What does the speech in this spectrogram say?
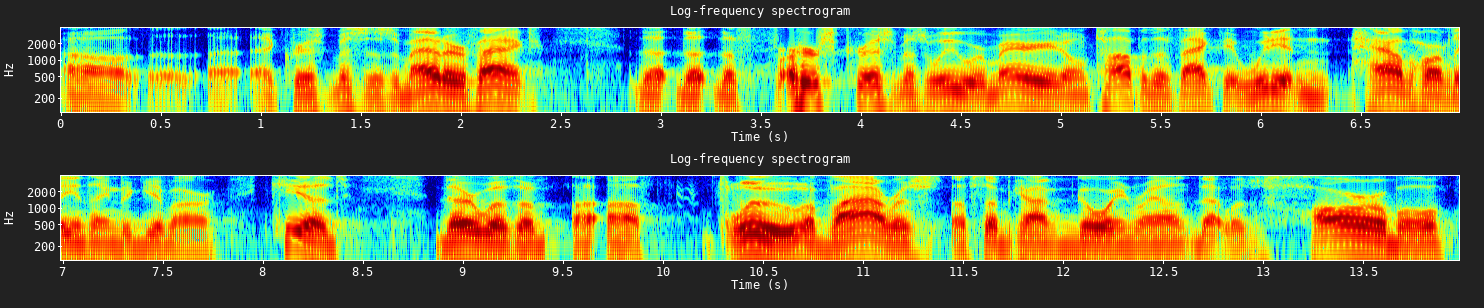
uh, uh, at Christmas. As a matter of fact, the, the, the, first Christmas we were married, on top of the fact that we didn't have hardly anything to give our kids, there was a, a, a flu, a virus of some kind going around that was horrible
